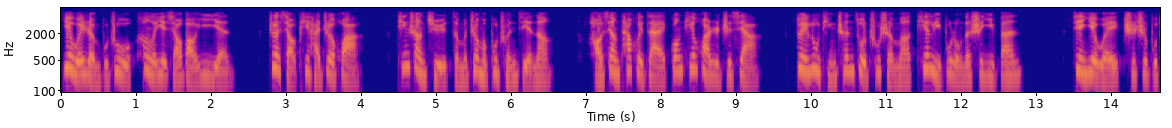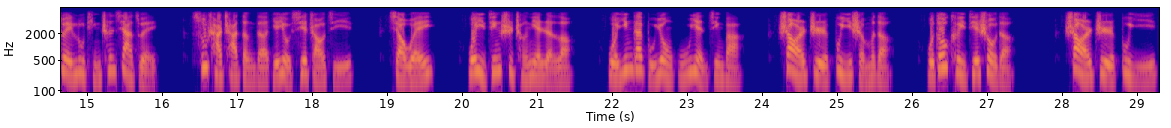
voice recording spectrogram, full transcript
叶维忍不住横了叶小宝一眼，这小屁孩这话听上去怎么这么不纯洁呢？好像他会在光天化日之下对陆廷琛做出什么天理不容的事一般。见叶维迟迟不对陆廷琛下嘴，苏茶茶等的也有些着急。小维，我已经是成年人了，我应该不用捂眼睛吧？少儿志不宜什么的，我都可以接受的。少儿志不宜。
